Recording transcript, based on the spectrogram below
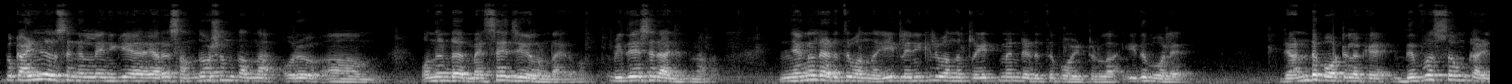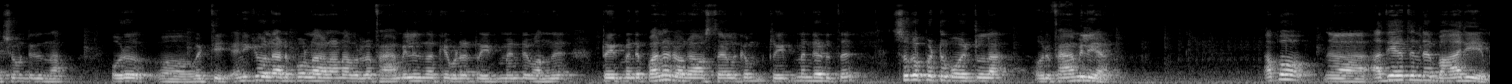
ഇപ്പോൾ കഴിഞ്ഞ ദിവസങ്ങളിൽ എനിക്ക് ഏറെ സന്തോഷം തന്ന ഒരു ഒന്ന് രണ്ട് മെസ്സേജുകൾ ഉണ്ടായിരുന്നു. വിദേശ രാജ്യത്തു നിന്നാണ്. ഞങ്ങളുടെ അടുത്ത് വന്ന് ഈ ക്ലിനിക്കിൽ വന്ന് ട്രീറ്റ്മെന്റ് എടുത്ത് പോയിട്ടുള്ള ഇതുപോലെ രണ്ട് ബോട്ടിലൊക്കെ ദിവസവും കഴിച്ചുകൊണ്ടിരുന്ന ഒരു വ്യക്തി. എനിക്ക് വളരെ അടുപ്പമുള്ള ആളാണ്. അവരുടെ ഫാമിലിയിൽ നിന്നൊക്കെ ഇവിടെ ട്രീറ്റ്മെന്റ് വന്ന് ട്രീറ്റ്മെന്റ് പല രോഗാവസ്ഥകൾക്കും ട്രീറ്റ്മെന്റ് എടുത്ത് സുഖപ്പെട്ടു പോയിട്ടുള്ള ഒരു ഫാമിലിയാണ് അപ്പോൾ അദ്ദേഹത്തിന്റെ ഭാര്യയും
